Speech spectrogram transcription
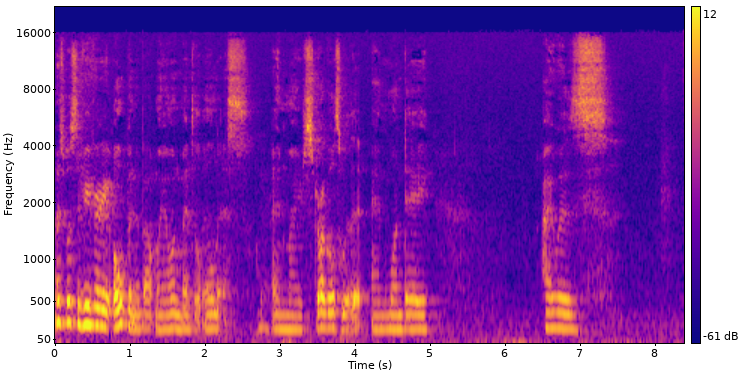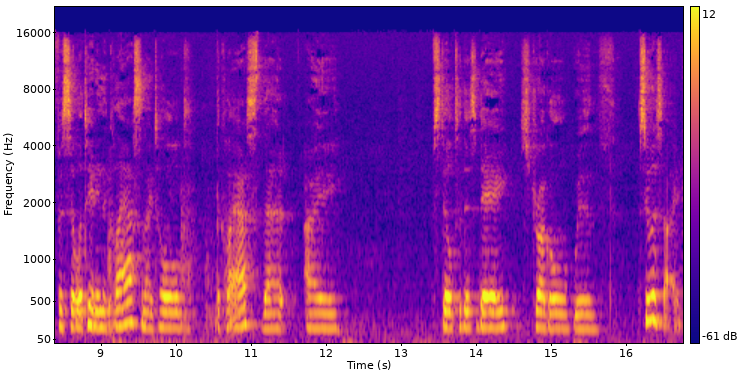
I was supposed to be very open about my own mental illness and my struggles with it. And one day, I was facilitating a class, and I told the class that I still to this day struggle with suicide.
